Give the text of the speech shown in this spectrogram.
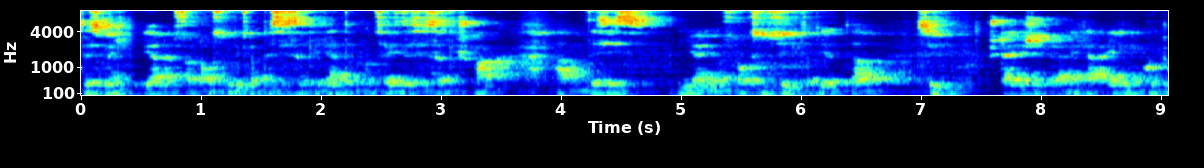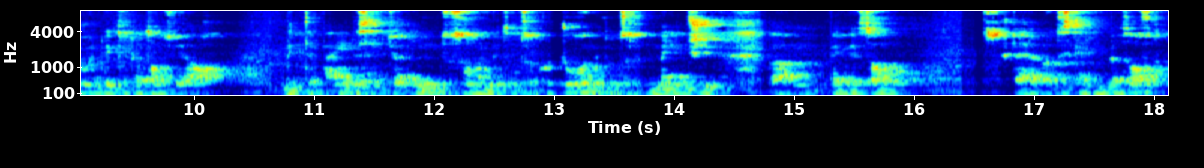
das möchten wir nicht verlassen. Ich glaube, das ist ein gelernter Prozess, das ist ein Geschmack, ähm, das ist, wie in der Volksmusik, da der südsteirische Bereich eine eigene Kultur entwickelt hat, haben wir auch mit dem Wein, das hängt ja eng zusammen mit unserer Kultur, mit unseren Menschen. Ähm, wenn wir sagen, Steiermark ist kein Himbeersaft,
